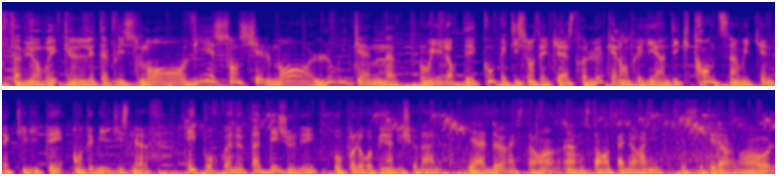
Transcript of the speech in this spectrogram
Fabien Bric, l'établissement vit essentiellement le week-end. Oui, lors des compétitions équestres, le calendrier indique 35 week-ends d'activité en 2019. Et pourquoi ne pas déjeuner au pôle européen du cheval? Il y a deux restaurants, un restaurant panoramique qui se situe le grand hall,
